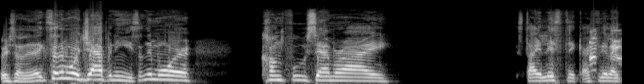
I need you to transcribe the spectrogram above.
or something, like something more Japanese, something more kung fu samurai stylistic, I feel like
